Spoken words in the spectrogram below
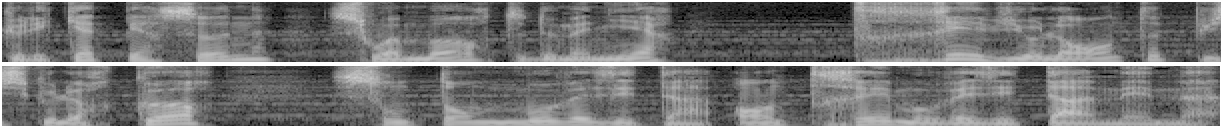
que les quatre personnes soient mortes de manière très violente puisque leurs corps sont en mauvais état, en très mauvais état même.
